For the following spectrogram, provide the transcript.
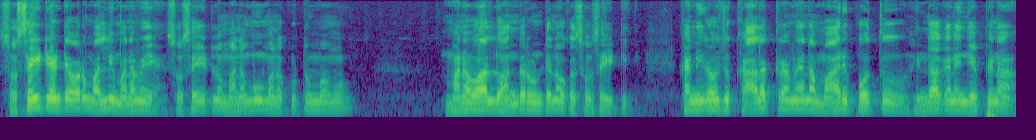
సొసైటీ అంటే ఎవరు? మళ్ళీ మనమే. సొసైటీలో మనము మన కుటుంబము మన వాళ్ళు అందరూ ఉంటేనే ఒక సొసైటీ. కానీ ఈరోజు కాలక్రమేణా మారిపోతూ ఇందాక నేను చెప్పిన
